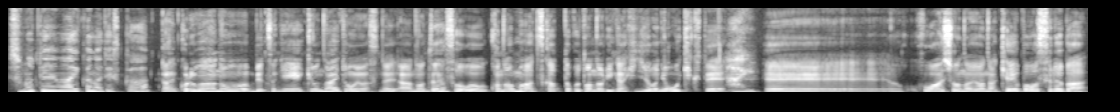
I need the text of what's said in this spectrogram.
その点はいかがですか？はいこれはあの別に影響ないと思いますね。あの前走この馬は使ったことの利が非常に大きくて、はい、えー、保安省のような競馬をすれば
